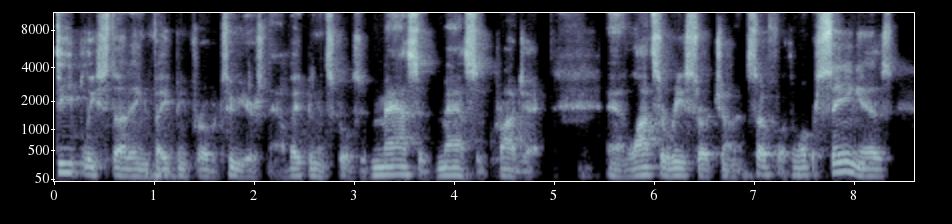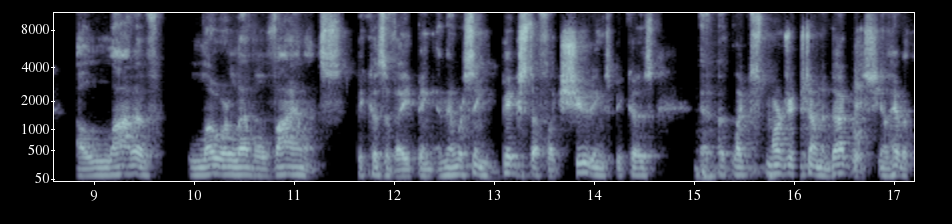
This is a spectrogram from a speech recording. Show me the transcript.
deeply studying vaping for over two years now. Vaping in schools is a massive, massive project and lots of research on it and so forth. And what we're seeing is a lot of lower level violence because of vaping. And then we're seeing big stuff like shootings because like Marjory Stoneman Douglas, you know, they have a,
